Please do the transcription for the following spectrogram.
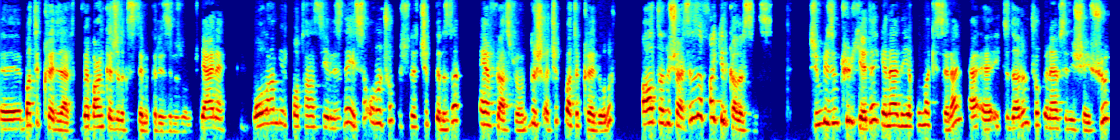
e, batık krediler ve bankacılık sistemi kriziniz olur. Yani olan bir potansiyeliniz neyse onun çok üstüne çıktığınızda enflasyon, dış açık, batık kredi olur. Altına düşerseniz de fakir kalırsınız. Şimdi bizim Türkiye'de genelde yapılmak istenen e, e, iktidarın çok önemsediği şey şu.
